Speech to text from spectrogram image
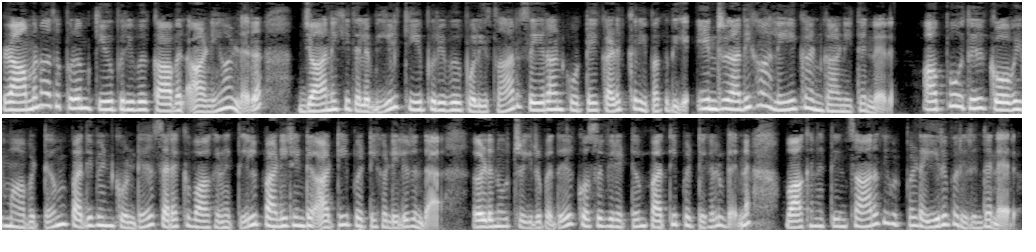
ராமநாதபுரம் கியூ பிரிவு காவல் ஆணையாளர் ஜானகி தலைமையில் கியூ பிரிவு போலீசார் சேரான்கோட்டை கடற்கரை பகுதியில் இன்று அதிகாலை கண்காணித்தனர். அப்போது கோவை மாவட்டம் பதிவெண் கொண்டு சரக்கு வாகனத்தில் பனிரண்டு அட்டைப்பெட்டிகளில் இருந்த எழுநூற்று இருபது கொசுவிரட்டும் பத்தி பெட்டிகளுடன் வாகனத்தின் சாரதி உட்பட இருவர் இருந்தனர்.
